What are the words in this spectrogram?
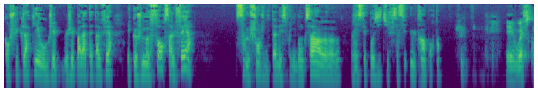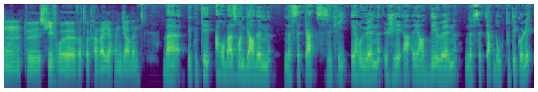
quand je suis claqué ou que j'ai, j'ai pas la tête à le faire et que je me force à le faire, ça me change d'état d'esprit. Donc ça, euh, rester positif, ça c'est ultra important. Et où est-ce qu'on peut suivre euh, votre travail à Run Garden Bah écoutez, rungarden 974, ça s'écrit R-U-N-G-A-R-D-E-N 974, donc tout est collé.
